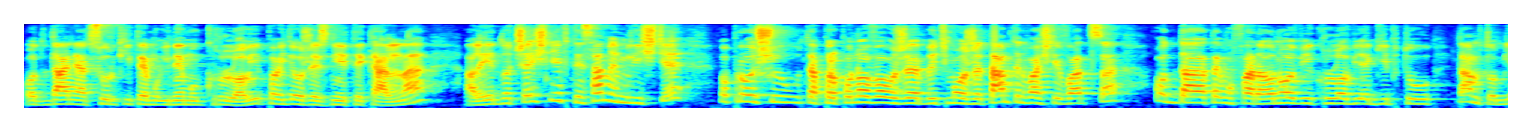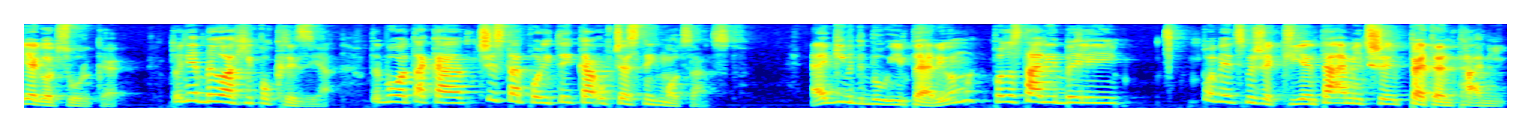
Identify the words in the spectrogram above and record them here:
oddania córki temu innemu królowi, powiedział, że jest nietykalna, ale jednocześnie w tym samym liście poprosił, zaproponował, że być może tamten właśnie władca odda temu faraonowi, królowi Egiptu, tamtą jego córkę. To nie była hipokryzja. To była taka czysta polityka ówczesnych mocarstw. Egipt był imperium, pozostali byli, powiedzmy, że klientami czy petentami.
